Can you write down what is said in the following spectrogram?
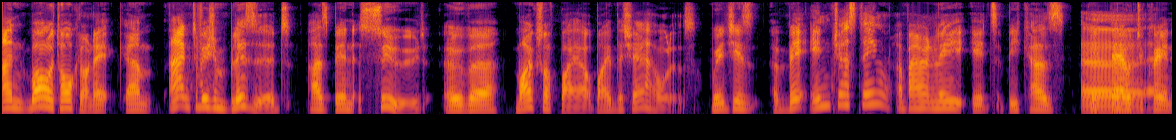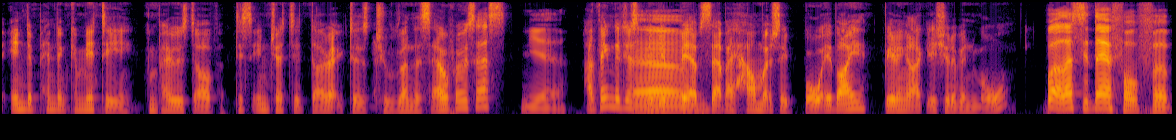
And while we're talking on it, um, Activision Blizzard has been sued over Microsoft buyout by the shareholders, which is a bit interesting. Apparently, it's because they failed to Uh, create an independent committee composed of disinterested directors to run the sale process. Yeah. I think they're just maybe a bit Um, upset by how much they bought it by, feeling like it should have been more. Well, that's their fault for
